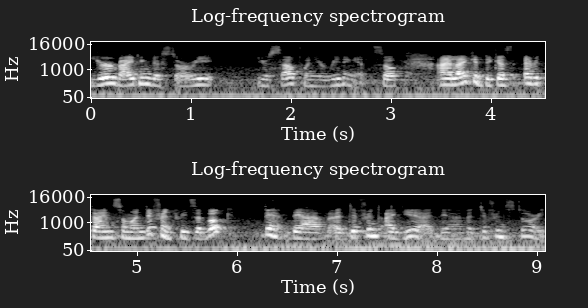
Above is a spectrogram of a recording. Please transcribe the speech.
You're writing the story yourself when you're reading it. So I like it because every time someone different reads a book, they, they have a different idea, they have a different story.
